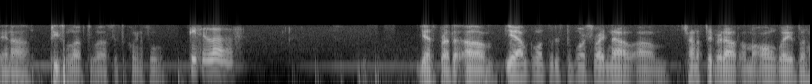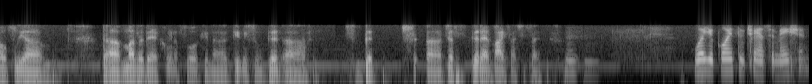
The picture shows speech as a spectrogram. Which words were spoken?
and uh, peace and love to uh, Sister Queen Afua. Peace and love. Yes, brother. Um, yeah, I'm going through this divorce right now. Um, trying to figure it out on my own way, but hopefully, um, the uh, mother there, Queen Afua, can uh, give me some good, uh, some good, uh, just good advice, I should say. Mm-hmm. Well, you're going through transformation.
